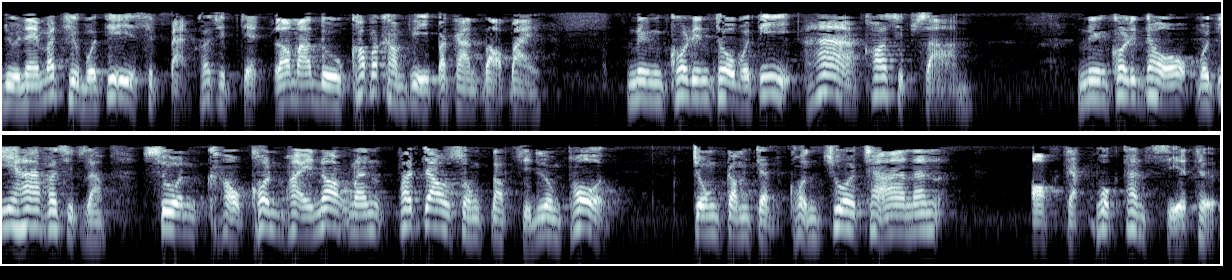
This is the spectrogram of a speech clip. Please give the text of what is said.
อยู่ในมัทธิวบทที่สิบแปดข้อสิบเจ็ดเรามาดูข้อพระคัมภีร์ประการต่อไปหนึ่งโครินโตบทที่ห้าข้อสิบสามหนึ่งโครินโตบทที่ห้าข้อสิบสามส่วนเขาคนภายนอกนั้น พระเจ้าทรงตัดสินลงโทษ จงกำจัดคนชั่วช้านั้นออกจากพวกท่านเสียเถอะ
